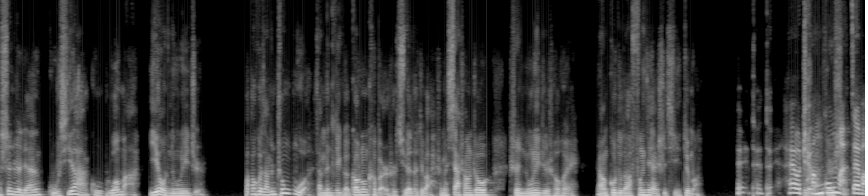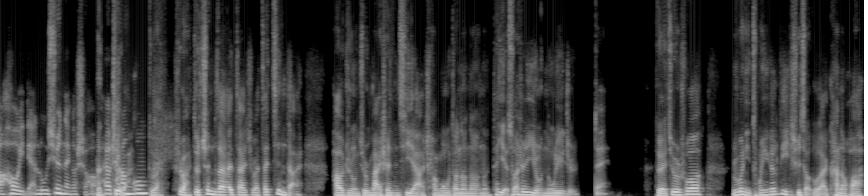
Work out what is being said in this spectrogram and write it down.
甚至连古希腊、古罗马也有奴隶制，包括咱们中国，咱们这个高中课本是学的，对吧？什么夏商周是奴隶制社会，然后过渡到封建时期，对吗？对对对，还有长工嘛，再往后一点，鲁迅那个时候还有长工，对，是吧？就甚至在在是吧，在近代还有这种就是卖身契啊、长工等等等等，它也算是一种奴隶制。对，对，就是说，如果你从一个历史角度来看的话，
